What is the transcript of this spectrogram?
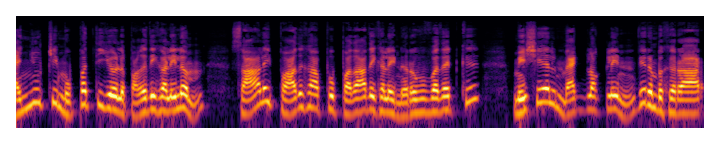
ஐநூற்றி முப்பத்தி ஏழு பகுதிகளிலும் சாலை பாதுகாப்பு பதாதைகளை நிறுவுவதற்கு மிஷேல் மேக்லாக்லின் விரும்புகிறார்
